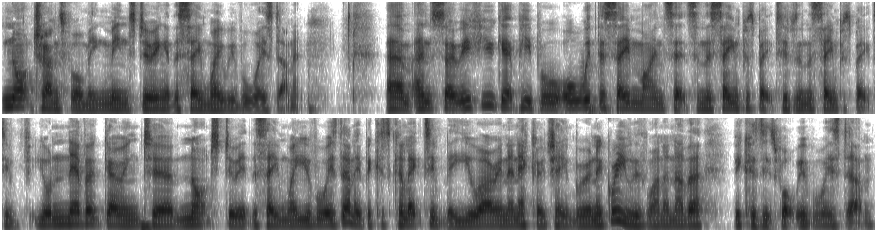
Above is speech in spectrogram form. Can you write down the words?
not transforming means doing it the same way we've always done it. Um, and so, if you get people all with the same mindsets and the same perspectives and the same perspective, you're never going to not do it the same way you've always done it because collectively you are in an echo chamber and agree with one another because it's what we've always done.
